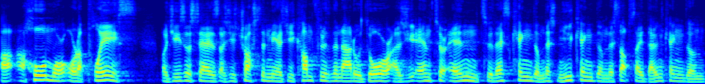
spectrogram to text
a, a home or, or a place. But Jesus says, as you trust in me, as you come through the narrow door, as you enter into this kingdom, this new kingdom, this upside down kingdom,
